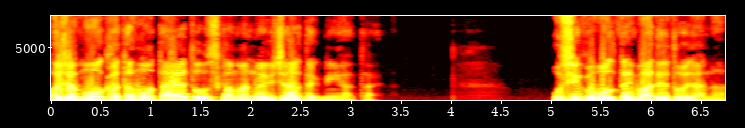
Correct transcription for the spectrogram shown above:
और जब मोह खत्म होता है तो उसका मन में विचार तक नहीं आता है। उसी को बोलते हैं बाधित हो जाना।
